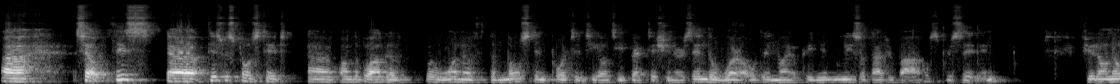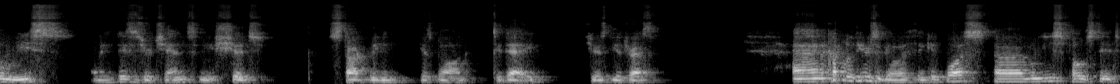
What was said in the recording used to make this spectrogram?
Uh, so this uh, this was posted uh, on the blog of one of the most important ELT practitioners in the world, in my opinion, Luis Otávio Barros, Brazilian. If you don't know Luis, I mean, this is your chance, and you should start reading his blog today. Here's the address and a couple of years ago, I think it was, uh, Luis posted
